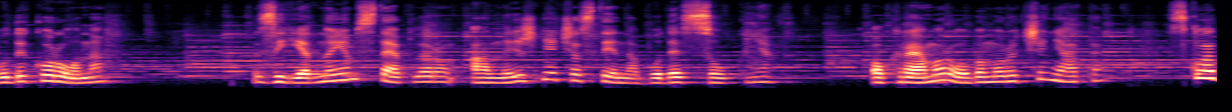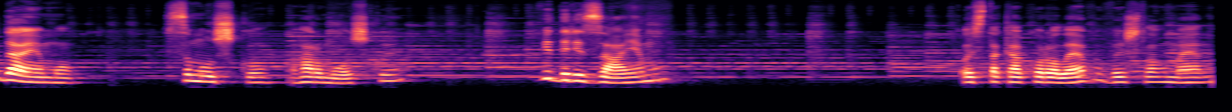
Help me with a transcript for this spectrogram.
буде корона. З'єднуємо степлером, а нижня частина буде сукня. Окремо робимо рученята. Складаємо смужку гармошкою, відрізаємо. Ось така королева вийшла в мене.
